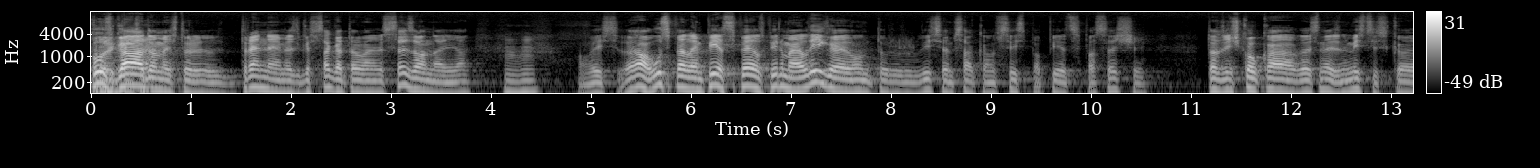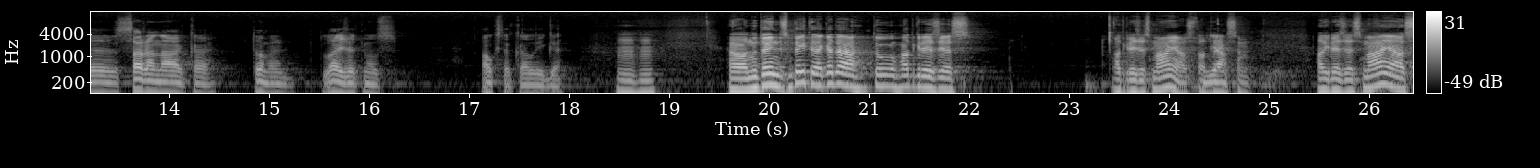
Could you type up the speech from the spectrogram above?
Pusgadu mēs tur trenējamies, ga- sagatavojamies sezonai. Ja. -huh. Un viss- Jā, uzspēlējām piecas spēles pirmajā līgā, un tur visiem sākām sist pa pieci, pa seši. Tad viņš kaut kā, es nezinu, mistiski sarunāja, ka tomēr laižiet mūs augstākā līgā. Mm -hmm. uh, nu, 95. gadā tu atgriezies, atgriezies mājās. tā Jā. teiksim. Atgriezies mājās,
